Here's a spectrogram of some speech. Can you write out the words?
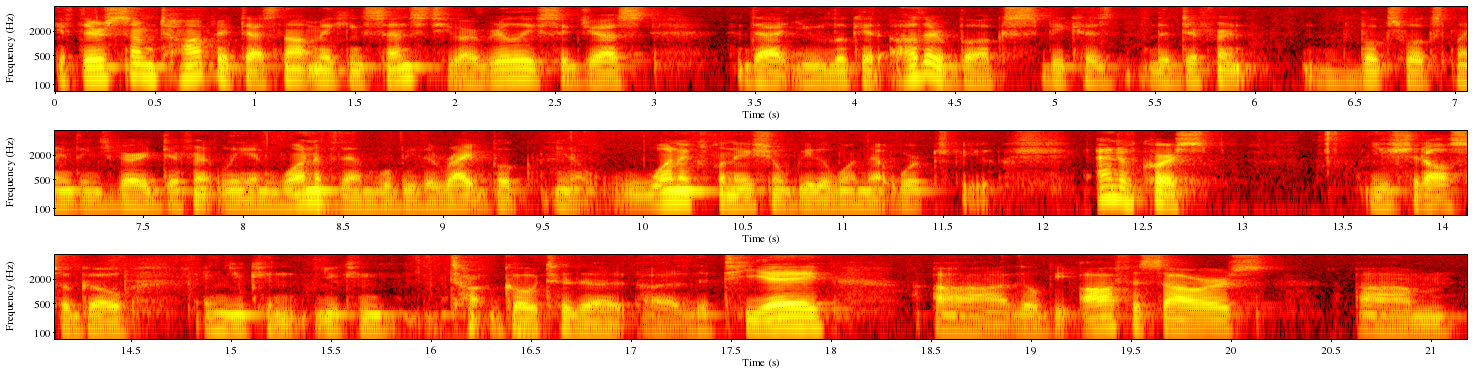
if there's some topic that's not making sense to you, I really suggest that you look at other books because the different books will explain things very differently, and one of them will be the right book. You know, one explanation will be the one that works for you, and of course, you should also go and you can you can t- go to the uh, the TA. Uh, there'll be office hours. Um,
